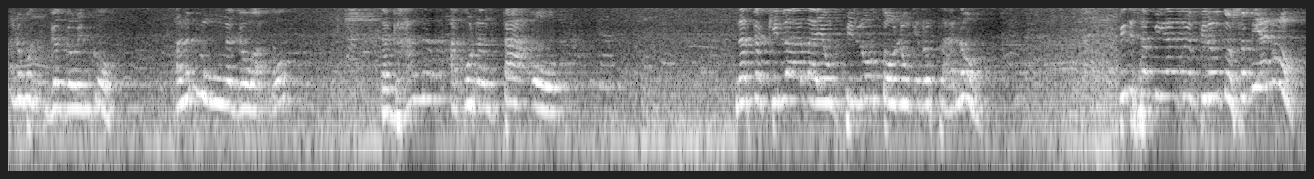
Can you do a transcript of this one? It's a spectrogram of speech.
ano bang gagawin ko? Alam mo yung nagawa ko? Naghanap ako ng tao nakakilala yung piloto ng eroplano. Pinasabihan ko yung piloto, sabihan mo!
